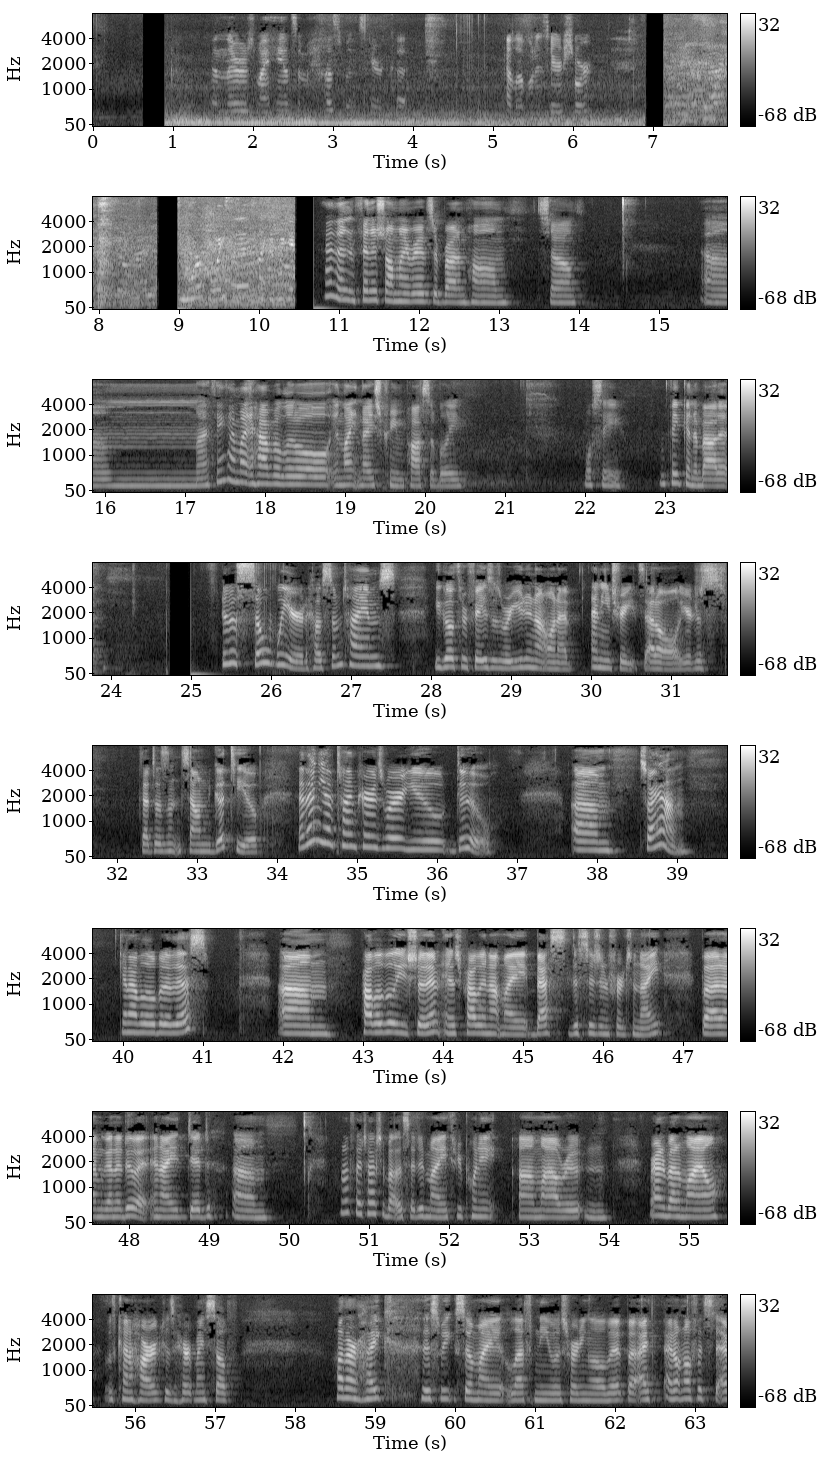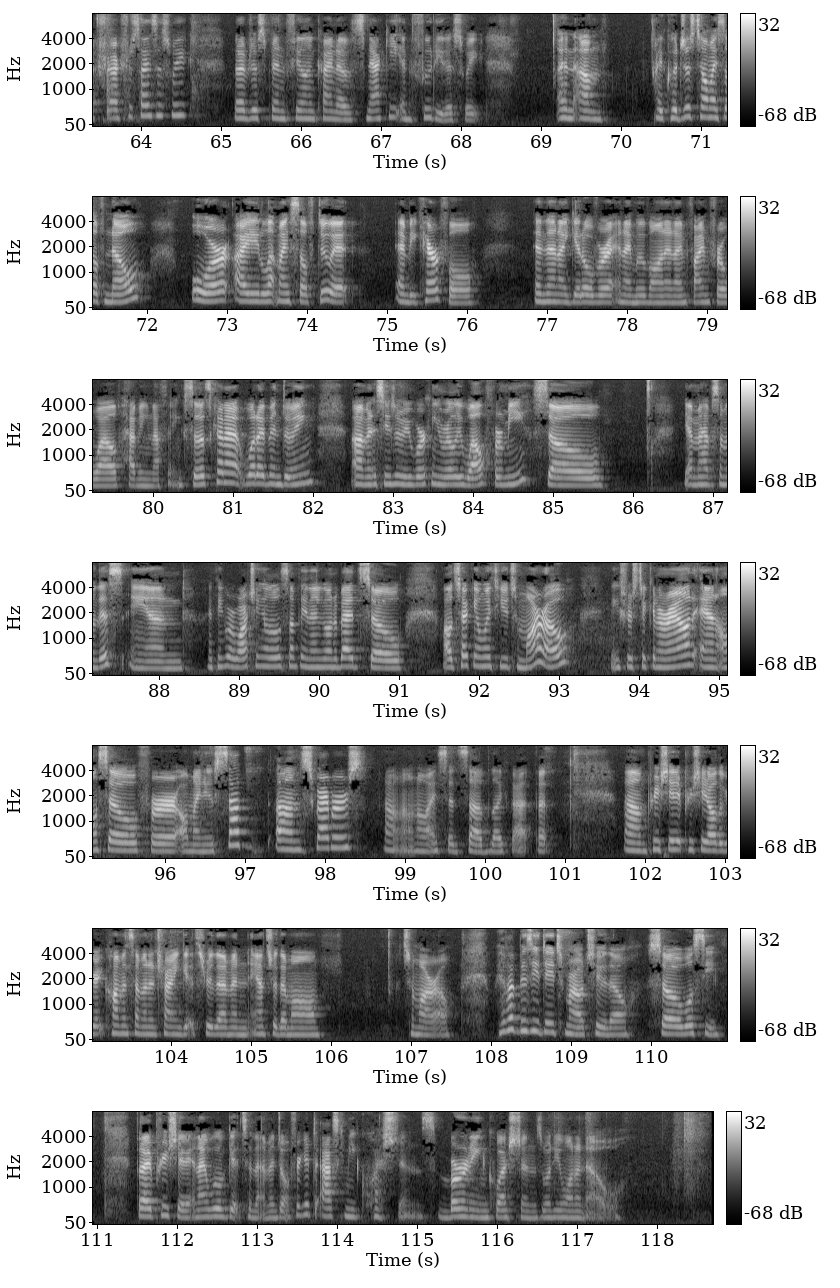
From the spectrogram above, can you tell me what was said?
And there's my handsome husband's haircut. I love when his hair's short. More voices, like if we get. I didn't finish all my ribs or brought them home, so um, I think I might have a little enlightened ice cream, possibly. We'll see. I'm thinking about it. It is so weird how sometimes you go through phases where you do not want to have any treats at all. You're just that doesn't sound good to you, and then you have time periods where you do. Um, so I am. Can I have a little bit of this? Um, probably you shouldn't. It's probably not my best decision for tonight, but I'm gonna do it. And I did. Um, I don't know if I talked about this. I did my 3.8 uh, mile route and ran about a mile. It was kind of hard because I hurt myself on our hike this week, so my left knee was hurting a little bit. But I I don't know if it's the extra exercise this week, but I've just been feeling kind of snacky and foody this week, and um, I could just tell myself no, or I let myself do it and be careful. And then I get over it and I move on and I'm fine for a while having nothing. So that's kind of what I've been doing. Um, and it seems to be working really well for me. So yeah, I'm gonna have some of this, and I think we're watching a little something, and then going to bed. So I'll check in with you tomorrow. Thanks for sticking around, and also for all my new sub um, subscribers. I don't, I don't know why I said sub like that, but um, appreciate it. Appreciate all the great comments. I'm gonna try and get through them and answer them all tomorrow. We have a busy day tomorrow too, though, so we'll see. But I appreciate it, and I will get to them. And don't forget to ask me questions, burning questions. What do you want to know?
